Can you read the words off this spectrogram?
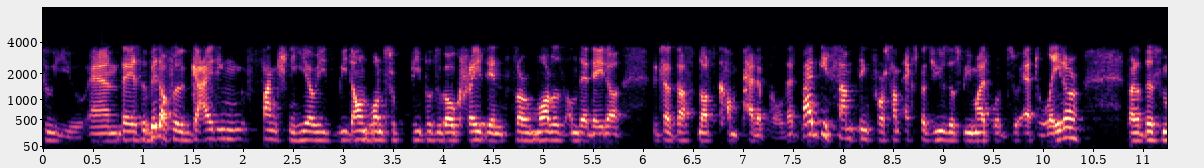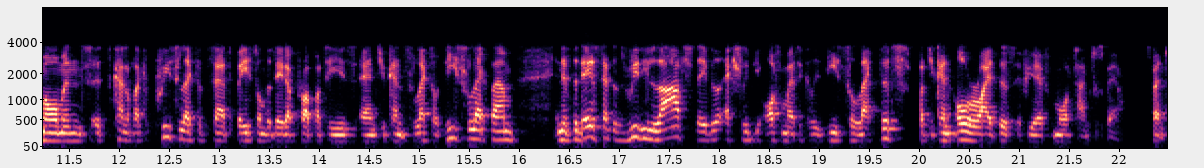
to you. And there's a bit of a guiding function here. We, we don't want to, people to go crazy and throw models on their data which are just not compatible. That might be something for some expert users we might want to add later. But at this moment, it's kind of like a pre-selected set based on the data properties, and you can select or deselect them. And if the data set is really large, they will actually be automatically deselected, but you can override this if you have more time to spare. Spend.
